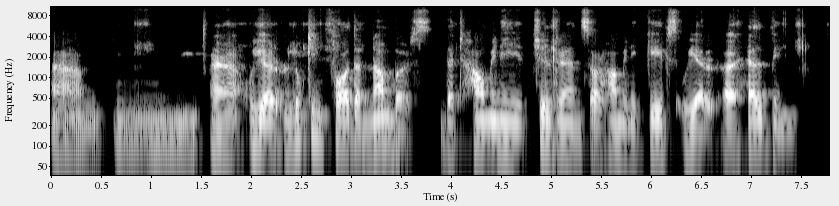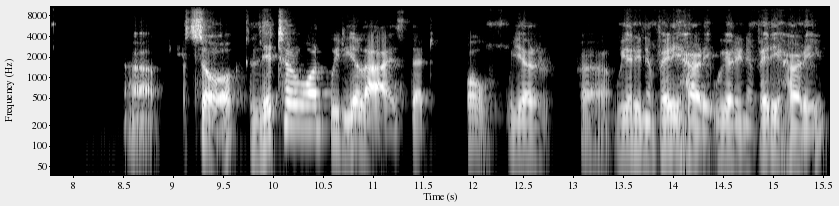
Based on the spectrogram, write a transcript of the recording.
um, uh, we are looking for the numbers that how many children or how many kids we are uh, helping. Uh, so later on we realized that oh we are uh, we are in a very hurry. We are in a very hurry.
